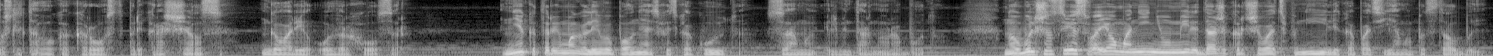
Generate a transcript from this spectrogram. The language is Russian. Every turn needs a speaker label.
Speaker 1: После того, как рост прекращался, говорил Оверхолсер, некоторые могли выполнять хоть какую-то самую элементарную работу. Но в большинстве своем они не умели даже корчевать пни или копать ямы под столбы.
